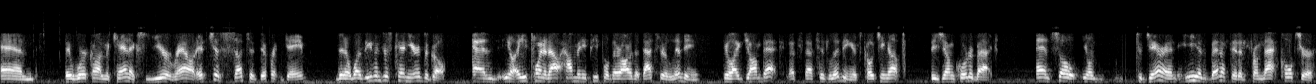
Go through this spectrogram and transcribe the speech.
and they work on mechanics year round. It's just such a different game than it was even just 10 years ago. And, you know, he pointed out how many people there are that that's their living. You know, like John Beck, that's, that's his living is coaching up these young quarterbacks. And so, you know, to Jaren, he has benefited from that culture.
